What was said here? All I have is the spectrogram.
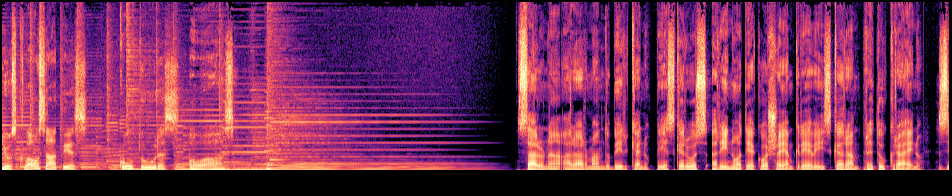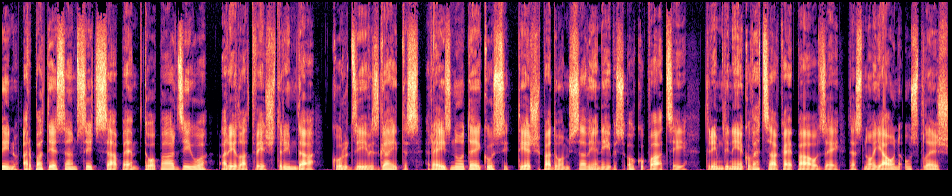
Jūs klausāties kultūras oāzi. Sarunā ar Armandu Birkenu pieskaros arī notiekošajam Krievijas karam pret Ukrainu. Zinu, ar patiesām sirdsāpēm to pārdzīvo arī latviešu trimdā, kuru dzīves gaitas reiz noteikusi tieši Padomju Savienības okupācija. Trimdinieku vecākai paudzei tas no jauna uzplēš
